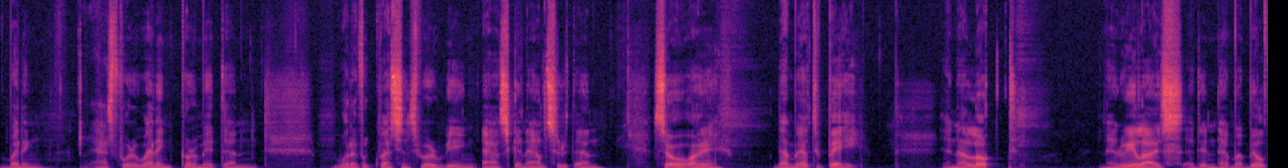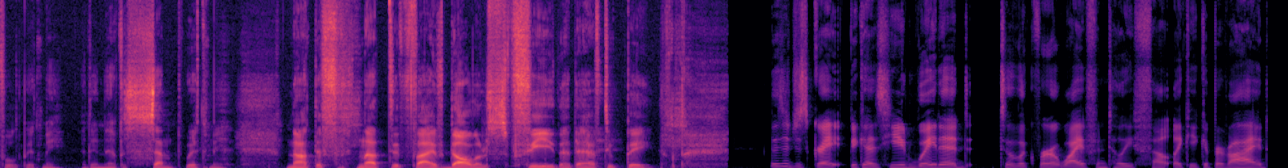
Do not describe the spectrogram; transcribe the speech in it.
wedding asked for a wedding permit and whatever questions were being asked and answered and so I then we had to pay. And I looked and I realized I didn't have my billfold with me. I didn't have a cent with me. Not the f- not the five dollars fee that I have to pay. This is just great because he had waited to look for a wife until he felt like he could provide.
